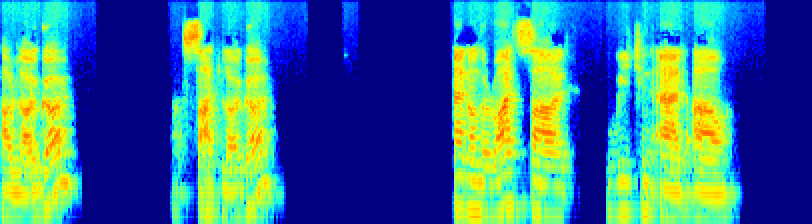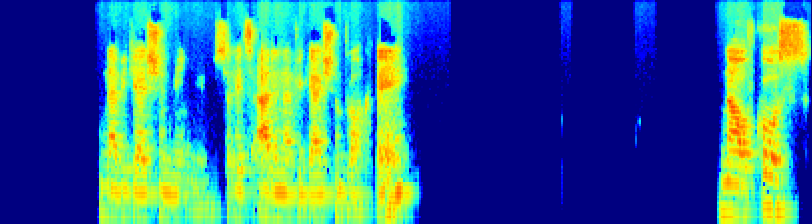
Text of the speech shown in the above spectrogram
our logo, our site logo. And on the right side, we can add our navigation menu. So let's add a navigation block there. Now, of course,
